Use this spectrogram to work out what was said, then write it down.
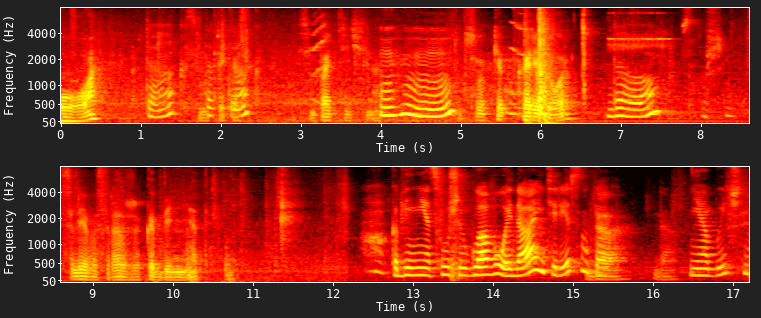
О, Так, Смотри, так, так. Симпатично. Угу. Тут коридор. Да, слушай. Слева сразу же кабинет. Кабинет, слушай, угловой, да? Интересно так? Да, да. Необычно.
